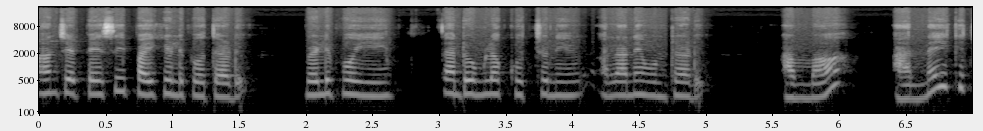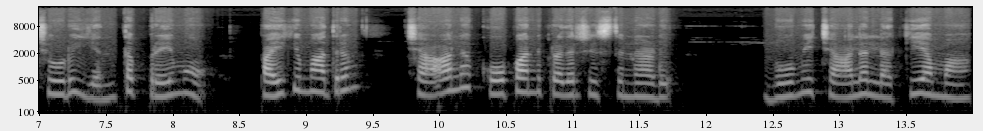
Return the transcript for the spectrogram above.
అని చెప్పేసి పైకి వెళ్ళిపోతాడు వెళ్ళిపోయి తన రూమ్లో కూర్చుని అలానే ఉంటాడు. అమ్మా అన్నయ్యకి చూడు ఎంత ప్రేమో. పైకి మాత్రం చాలా కోపాన్ని ప్రదర్శిస్తున్నాడు. భూమి చాలా లక్కీ అమ్మా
